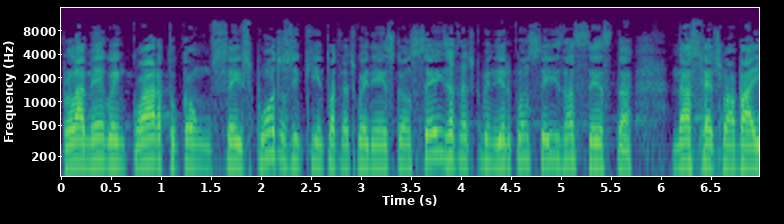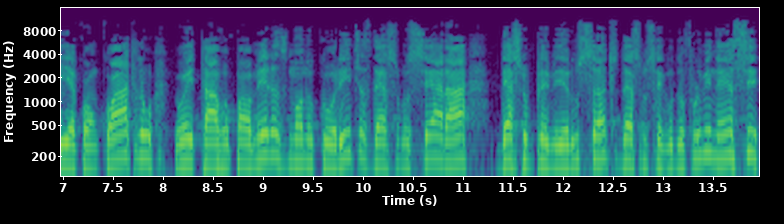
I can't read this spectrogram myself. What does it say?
Flamengo em quarto com seis pontos, em quinto o Atlético Goianiense com seis, Atlético Mineiro com seis na sexta. Na sétima Bahia com quatro, o oitavo Palmeiras, nono Corinthians, décimo Ceará, décimo primeiro Santos, décimo segundo Fluminense,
